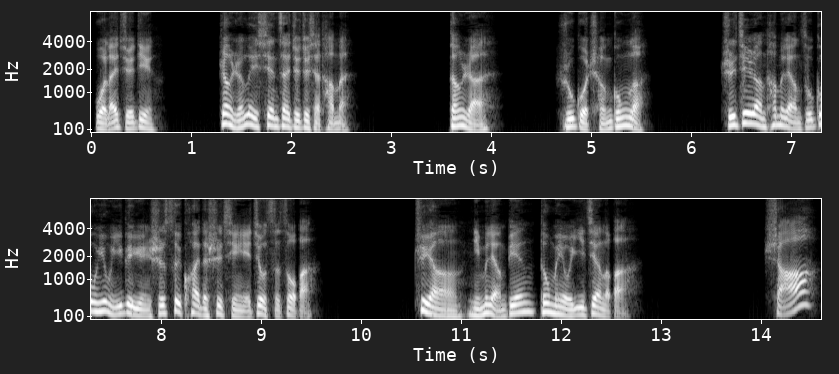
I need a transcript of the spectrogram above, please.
我来决定，让人类现在就救下他们。当然，如果成功了，直接让他们两族共用一个陨石碎块的事情也就此作罢。这样你们两边都没有意见了吧？啥？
